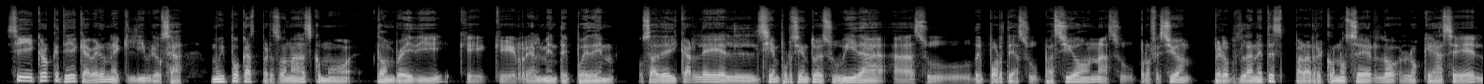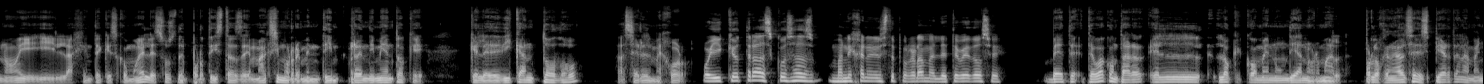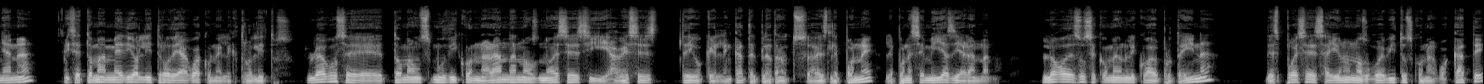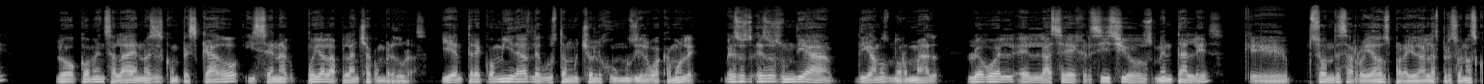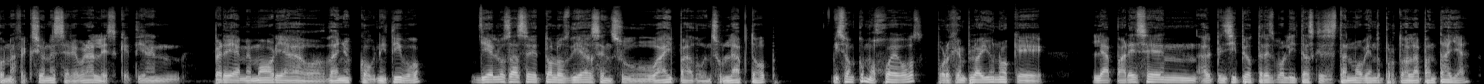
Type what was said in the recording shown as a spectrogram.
Sí, creo que tiene que haber un equilibrio. O sea, muy pocas personas como Tom Brady que, que realmente pueden o sea, dedicarle el 100% de su vida a su deporte, a su pasión, a su profesión. Pero pues la neta es para reconocer lo, que hace él, ¿no? Y, la gente que es como él, esos deportistas de máximo rendimiento que, que le dedican todo a ser el mejor. Oye, ¿qué otras cosas manejan en este programa, el de TV12? Vete, te voy a contar él lo que come en un día normal. Por lo general se despierta en la mañana y se toma medio litro de agua con electrolitos. Luego se toma un smoothie con arándanos, nueces y a veces te digo que le encanta el plátano, tú sabes, le pone, le pone semillas y arándano. Luego de eso se come un licuado de proteína. Después se desayuna unos huevitos con aguacate. Luego come ensalada de nueces con pescado y cena pollo a la plancha con verduras. Y entre comidas le gusta mucho el hummus y el guacamole. Eso es, eso es un día, digamos, normal. Luego él hace ejercicios mentales que son desarrollados para ayudar a las personas con afecciones cerebrales que tienen pérdida de memoria o daño cognitivo. Y él los hace todos los días en su iPad o en su laptop. Y son como juegos. Por ejemplo, hay uno que le aparecen al principio tres bolitas que se están moviendo por toda la pantalla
